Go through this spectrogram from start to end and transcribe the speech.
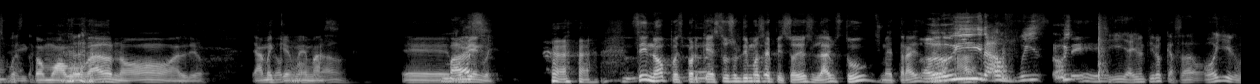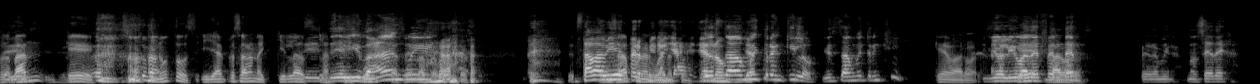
sí, la. Como abogado, no, Aldio. Ya me Yo quemé más. Eh, ¿Más? Muy bien, güey. sí, no, pues porque estos últimos episodios lives tú me traes. Uy, no, fui- uy. Sí. Hay un tiro casado. Oye, o sea, Sí, van, sí, sí. ¿qué? Cinco minutos y ya empezaron aquí las. De- las Iván, güey. Estaba bien, pero mira, bueno ya, Yo no. estaba ya- muy tranquilo, yo estaba muy tranquilo. Qué bárbaro. Yo lo iba a defender. bárbaros. Pero mira, no se deja.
